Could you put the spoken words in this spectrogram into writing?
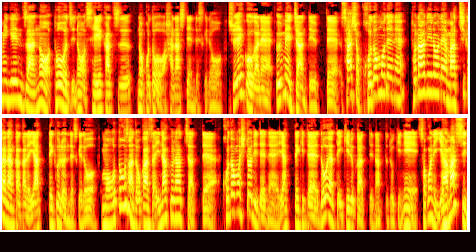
見銀山の当時の生活のことを話してんですけど、主人公がね、梅ちゃんって言って、最初子供でね、隣のね、町かなんかからやってくるんですけど、もうお父さんとお母さんいなくなっちゃって、子供一人でね、やってきて、どうやって生きるかってなった時に、そこに山市っ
